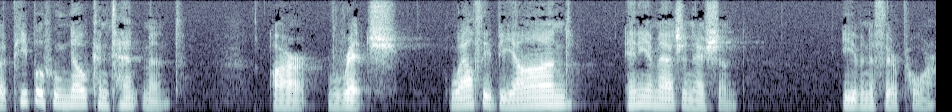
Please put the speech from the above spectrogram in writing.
But people who know contentment are rich, wealthy beyond any imagination, even if they're poor.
